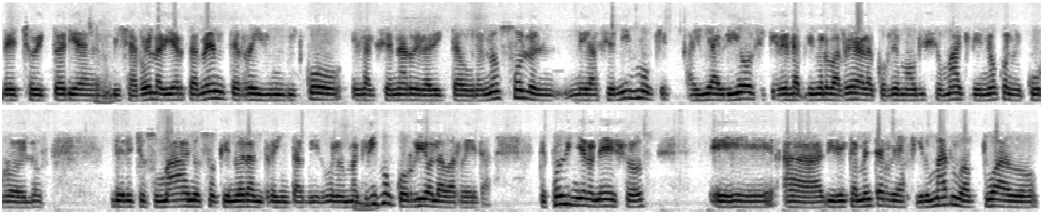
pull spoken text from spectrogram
De hecho, Victoria Villarroel abiertamente reivindicó el accionar de la dictadura, no solo el negacionismo que ahí abrió, si querés, la primera barrera la corrió Mauricio Macri, ¿no? Con el curro de los derechos humanos o que no eran 30.000. Bueno, el macrismo corrió la barrera. Después vinieron ellos eh, a directamente reafirmar lo actuado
